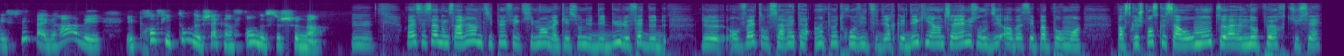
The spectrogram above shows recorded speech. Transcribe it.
et c'est pas grave, et, profitons de chaque instant de ce chemin. Mmh. Ouais, c'est ça. Donc ça revient un petit peu effectivement à ma question du début, le fait de, de, en fait, on s'arrête un peu trop vite. C'est-à-dire que dès qu'il y a un challenge, on se dit oh bah c'est pas pour moi, parce que je pense que ça remonte à nos peurs, tu sais.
